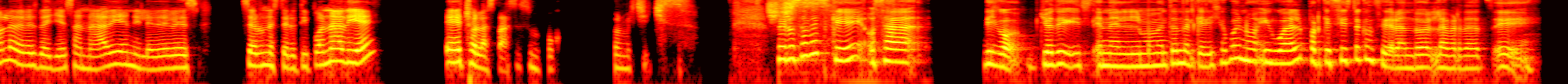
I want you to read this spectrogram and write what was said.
no le debes belleza a nadie, ni le debes ser un estereotipo a nadie, he hecho las paces un poco con mis chichis. Pero ¿sabes qué? O sea, digo, yo en el momento en el que dije, bueno, igual, porque sí estoy considerando, la verdad, eh,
